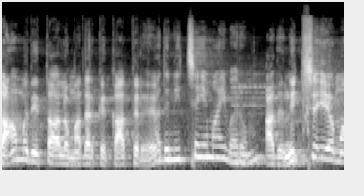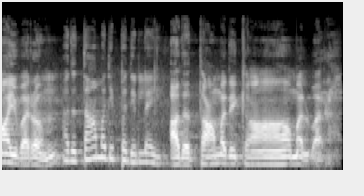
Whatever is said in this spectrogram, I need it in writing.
தாமதித்தாலும் அதற்கு காத்திரு. அது நிச்சயமாய் வரும். அது நிச்சயமாய் வரும். அது தாமதிப்பதில்லை. அது தாமதிக்காமல் வரும்.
